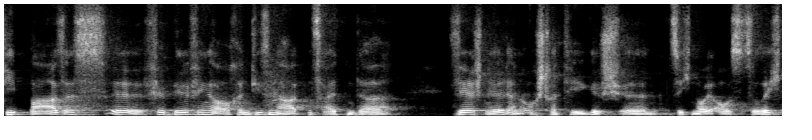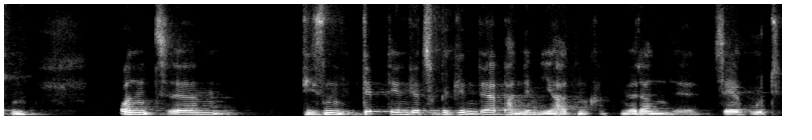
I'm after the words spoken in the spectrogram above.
die Basis äh, für Billfinger auch in diesen harten Zeiten da sehr schnell dann auch strategisch äh, sich neu auszurichten. Und ähm, diesen Dip, den wir zu Beginn der Pandemie hatten, konnten wir dann äh, sehr gut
